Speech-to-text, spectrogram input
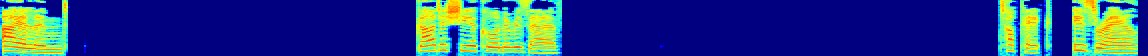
Ireland Garda Síochána Reserve Israel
